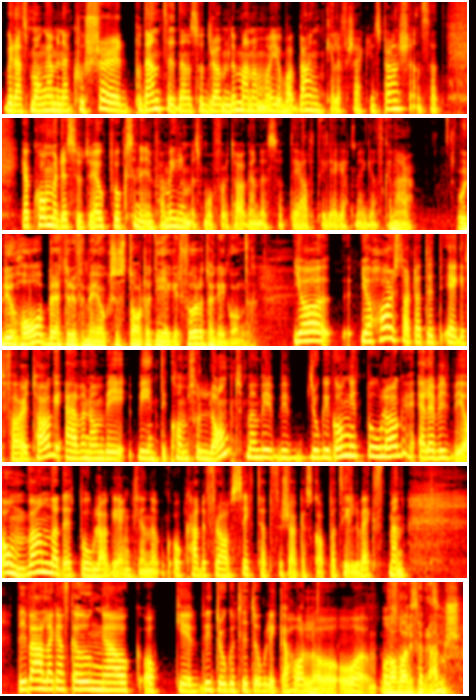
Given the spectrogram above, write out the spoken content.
Medan många av mina kurser på den tiden så drömde man om att jobba i bank eller försäkringsbranschen. Så jag kommer dessutom, jag är uppvuxen i en familj med småföretagande så det har alltid legat mig ganska nära. Och du har, berättade du för mig, också startat eget företag en gång? Jag, jag har startat ett eget företag även om vi, vi inte kom så långt men vi, vi drog igång ett bolag eller vi, vi omvandlade ett bolag egentligen och, och, hade för avsikt att försöka skapa tillväxt. Men vi var alla ganska unga och, och vi drog åt lite olika håll. Och, och, och Vad så, var det för bransch?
